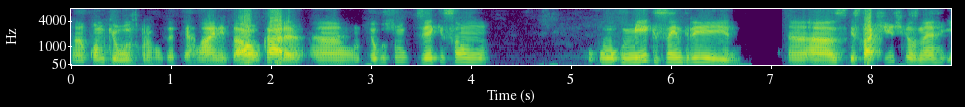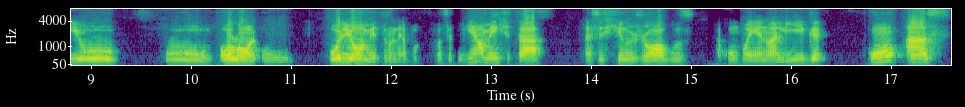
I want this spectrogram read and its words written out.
uh, como que eu uso para fazer Fairline e tal. Cara, uh, eu costumo dizer que são o mix entre as estatísticas né, e o, o, o, olhômetro, né? Porque você tem que realmente estar tá assistindo jogos, acompanhando a liga com as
